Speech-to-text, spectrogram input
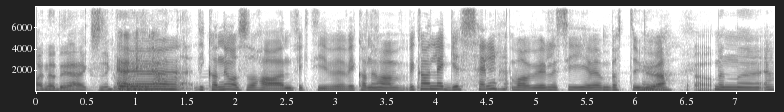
henne, det er jeg ikke så sikker på. Eh, Eh, ja, vi kan jo også ha en fiktiv Vi kan jo ha, vi kan legge selv hva vi vil si en bøtte i huet. Ja. Men eh, ja.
